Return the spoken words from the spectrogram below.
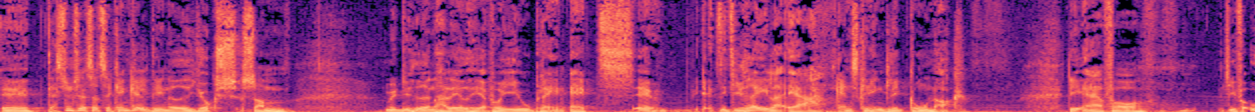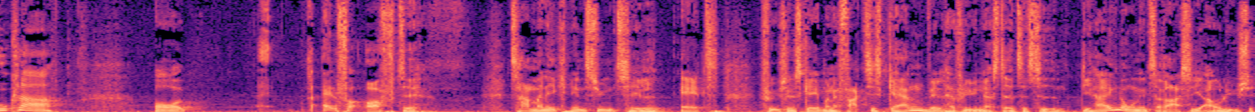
Øh, der synes jeg så til gengæld, det er noget juks, som myndighederne har lavet her på EU-plan, at øh, de regler er ganske enkelt ikke gode nok. Det er for, de er for uklare, og alt for ofte tager man ikke hensyn til, at flyselskaberne faktisk gerne vil have flyene afsted til tiden. De har ikke nogen interesse i at aflyse.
